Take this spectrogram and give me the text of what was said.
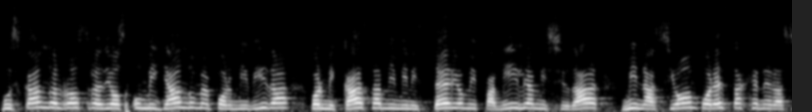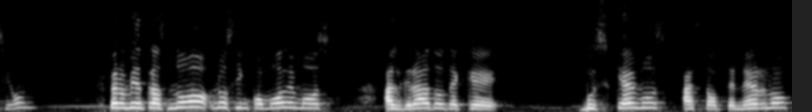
buscando el rostro de Dios, humillándome por mi vida, por mi casa, mi ministerio, mi familia, mi ciudad, mi nación, por esta generación. Pero mientras no nos incomodemos al grado de que busquemos hasta obtenerlo,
